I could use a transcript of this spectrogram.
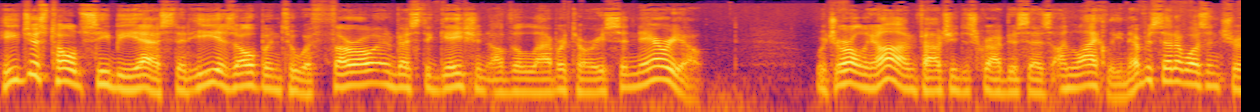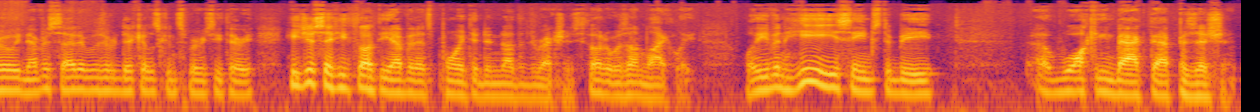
He just told CBS that he is open to a thorough investigation of the laboratory scenario, which early on Fauci described this as unlikely. He never said it wasn't true. He never said it was a ridiculous conspiracy theory. He just said he thought the evidence pointed in other directions. He thought it was unlikely. Well, even he seems to be uh, walking back that position.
